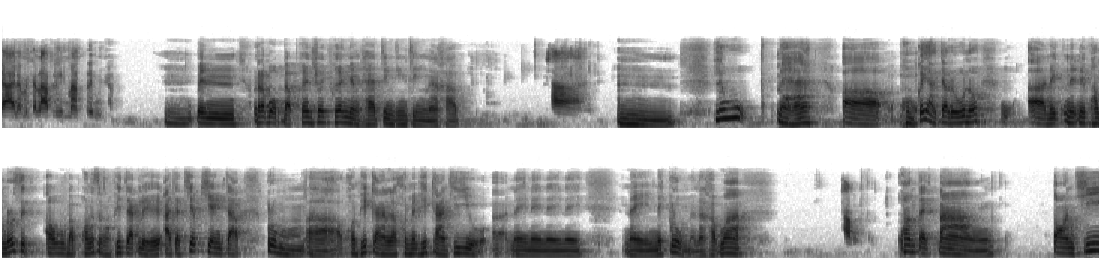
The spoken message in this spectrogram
ได้แล้วมันก็ราบรื่นมากขึ้นครับ อืม เป็นระบบแบบเพื่อนช่วยเพื่อนอย่างแท้จริงจริง ๆ นะครับใช่อืม แล้วแหมเอ่อผมก็อยากจะรู้เนอะเอ่อในในในความรู้สึกเอาแบบความรู้สึกของพี่แจ็คหรืออาจจะเทียบเคียงจากกลุ่มเอ่อคนพิการและคนไม่พิการที่อยู่เอ่อในในในใน ในในกลุ่มอะนะครับว่าครับความแตกต่างตอนที่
